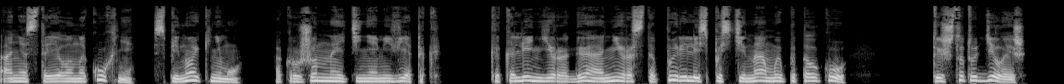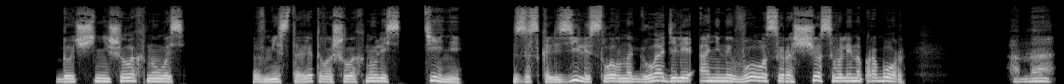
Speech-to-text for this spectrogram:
Аня стояла на кухне, спиной к нему, окруженная тенями веток. Как оленьи рога, они растопырились по стенам и потолку. «Ты что тут делаешь?» Дочь не шелохнулась. Вместо этого шелохнулись тени заскользили, словно гладили Анины волосы, расчесывали на пробор. «Она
